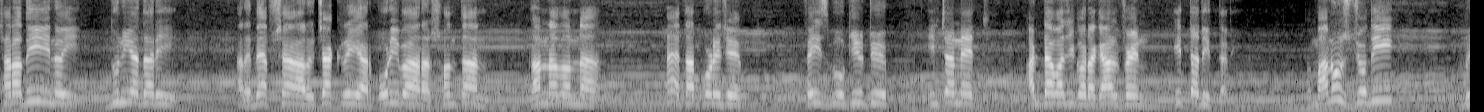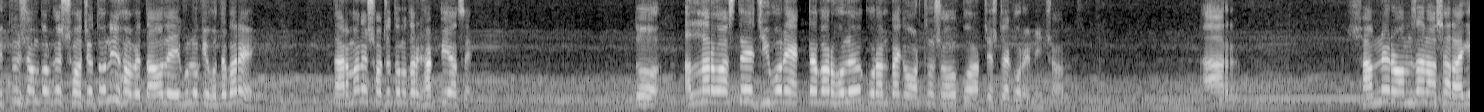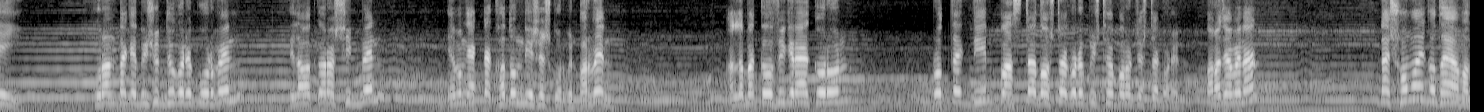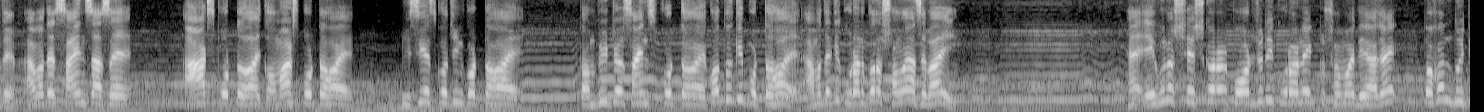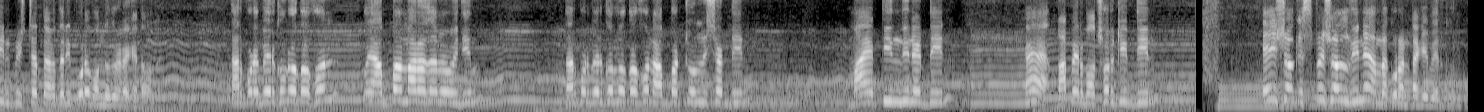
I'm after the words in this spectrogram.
সারাদিন ওই দুনিয়াদারি আর ব্যবসা আর ওই চাকরি আর পরিবার আর সন্তান রান্না বান্না হ্যাঁ তারপরে যে ফেসবুক ইউটিউব ইন্টারনেট আড্ডাবাজি করা গার্লফ্রেন্ড ইত্যাদি ইত্যাদি। মানুষ যদি মৃত্যু সম্পর্কে সচেতনই হবে, তাহলে এগুলো কি হতে পারে? তার মানে সচেতনতার ঘাটতি আছে। তো আল্লাহর ওয়াস্তে জীবনে একটাবার হলেও কোরআনটাকে অর্থসহ পড়ার চেষ্টা করেন, ইনশাআল্লাহ। আর সামনে রমজান আসার আগেই কোরআনটাকে বিশুদ্ধ করে পড়বেন তিলাওয়াত করা শিখবেন এবং একটা খতম দিয়ে শেষ করবেন, পারবেন? আল্লাহ তৌফিক রায় করুন। প্রত্যেক দিন পাঁচটা, দশটা করে পৃষ্ঠা পড়ার চেষ্টা করেন। পারা যাবে না? না, সময় কোথায় আমাদের? আমাদের সায়েন্স আছে, আর্টস পড়তে হয়, কমার্স পড়তে হয়, বিসিএস কোচিং করতে হয়, কম্পিউটার সায়েন্স পড়তে হয়, কত কি পড়তে হয়? আমাদেরকে কোরআন পড়ার সময় আছে ভাই। হ্যাঁ এগুলো শেষ করার পর যদি কোরআনে একটু সময় দেওয়া যায়, তখন দুই, তিন পৃষ্ঠা তাড়াতাড়ি পড়ে বন্ধ করে রেখে দেওয়া লাগে। তারপরে বের করব কখন? ওই আব্বা মারা যাবে ওই দিন। তারপর বের করব কখন? আব্বার চল্লিশের দিন। মায়ের তিন দিনের দিন। হ্যাঁ বাপের বছর কির দিন? এই সব স্পেশাল দিনে আমরা কোরআনটাকে বের করব।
